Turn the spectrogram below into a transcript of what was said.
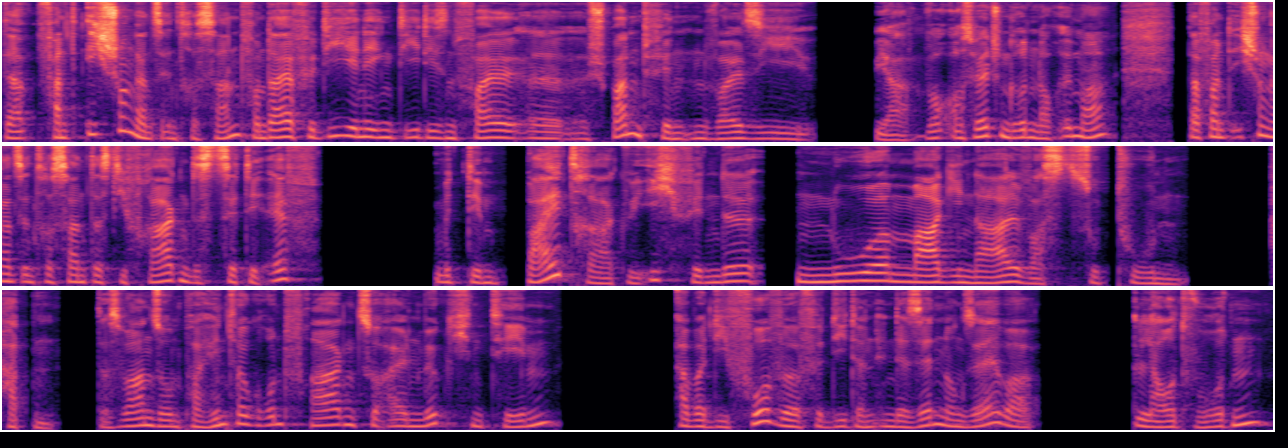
Da fand ich schon ganz interessant, von daher für diejenigen, die diesen Fall äh, spannend finden, weil sie ja, aus welchen Gründen auch immer, da fand ich schon ganz interessant, dass die Fragen des ZDF mit dem Beitrag, wie ich finde, nur marginal was zu tun hatten. Das waren so ein paar Hintergrundfragen zu allen möglichen Themen, aber die Vorwürfe, die dann in der Sendung selber laut wurden,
